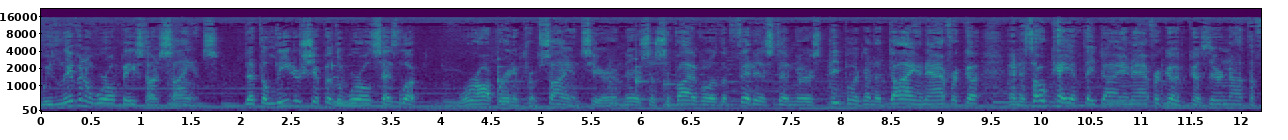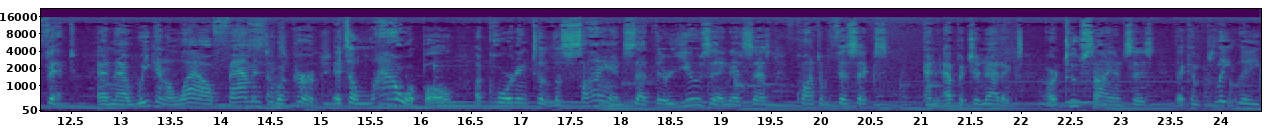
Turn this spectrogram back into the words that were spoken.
We live in a world based on science. That the leadership of the world says, look, we're operating from science here, and there's a survival of the fittest, and there's people are going to die in Africa, and it's okay if they die in Africa because they're not the fit, and that we can allow famine to occur. It's allowable according to the science that they're using. That says quantum physics and epigenetics are two sciences that completely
